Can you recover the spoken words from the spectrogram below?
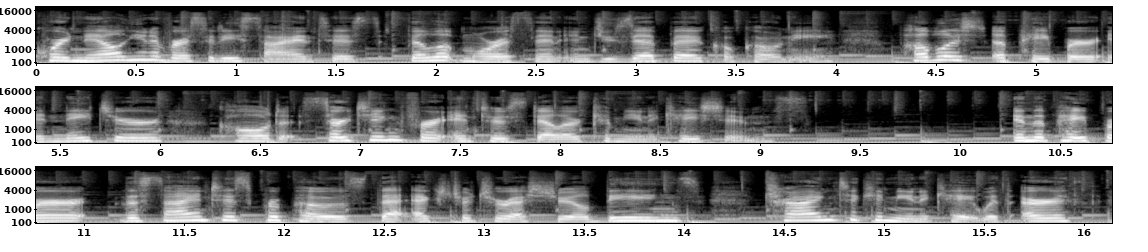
Cornell University scientists Philip Morrison and Giuseppe Cocconi published a paper in Nature called Searching for Interstellar Communications. In the paper, the scientists proposed that extraterrestrial beings trying to communicate with Earth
